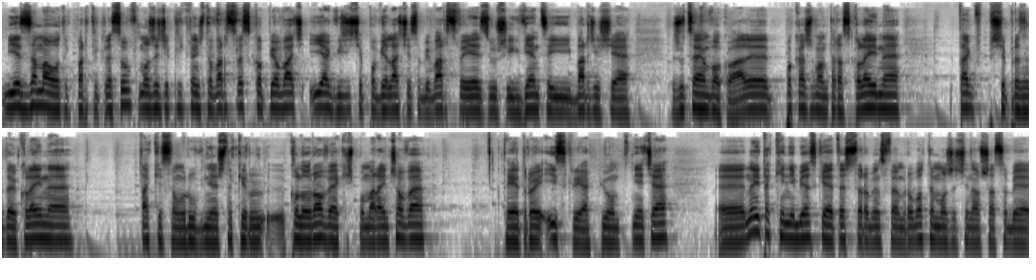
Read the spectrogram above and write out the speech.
jest za mało tych partyklesów, możecie kliknąć tą warstwę, skopiować i jak widzicie powielacie sobie warstwę, jest już ich więcej i bardziej się rzucają w oko, ale pokażę Wam teraz kolejne. Tak się prezentują kolejne. Takie są również takie kolorowe, jakieś pomarańczowe. To je trochę iskry, jak piłą tniecie. E, No i takie niebieskie też co robią swoją robotę, możecie na przykład sobie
